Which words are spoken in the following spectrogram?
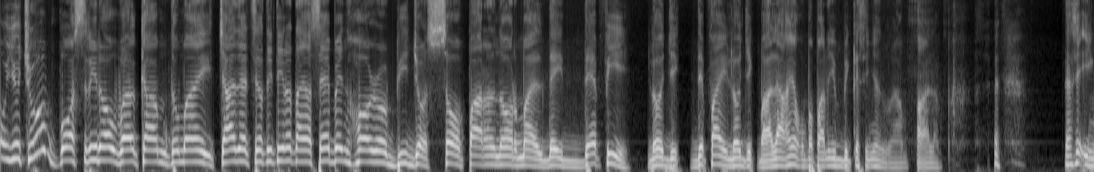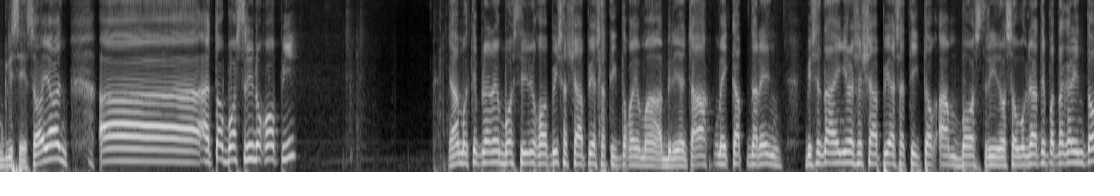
Hello YouTube! Boss Rino, welcome to my channel. So titira tayo 7 horror videos. So paranormal, they defy logic, defy logic. Bahala kayo kung paano yung bigkasin yan. Wala akong paalam. Kasi English eh. So ayun, ah ito Boss Rino copy. Yan, magtimpla na yung Boss Rino Coffee sa Shopee at sa TikTok kayo makakabili yan. Tsaka may cup na rin. Bisitahin nyo na sa Shopee at sa TikTok ang Boss Rino. So, wag natin patagalin to.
